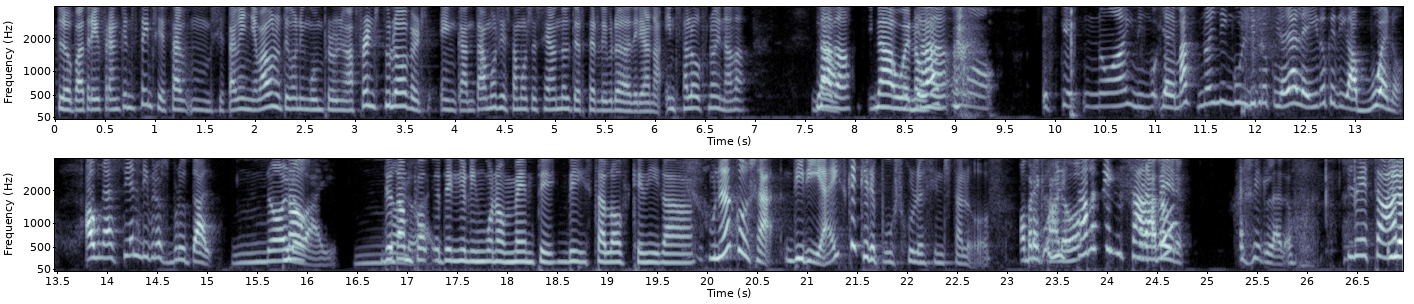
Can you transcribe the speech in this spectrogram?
Cleopatra y Frankenstein. Si está, mm, si está bien llevado, no tengo ningún problema. Friends to Lovers, encantamos y estamos deseando el tercer libro de Adriana. Instalove, no hay nada. Ya. Nada. Nada bueno. quedas como, Es que no hay ningún. Y además, no hay ningún libro que yo haya leído que diga, bueno, aún así el libro es brutal. No, No, lo hay. no Yo tampoco tenido ninguno en mente de Instalove que diga. Una cosa, ¿diríais que Crepúsculo es Instalove? Hombre, Lo claro. estaba Pero pensando. a ver. Que claro. Lo estaba Lo-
